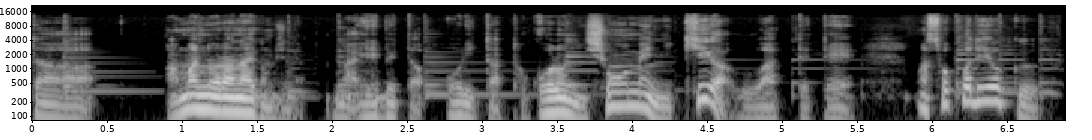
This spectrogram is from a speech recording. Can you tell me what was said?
ター、あんまり乗らないかもしれない。まあ、エレベーター降りたところに正面に木が植わってて、まあ、そこでよく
